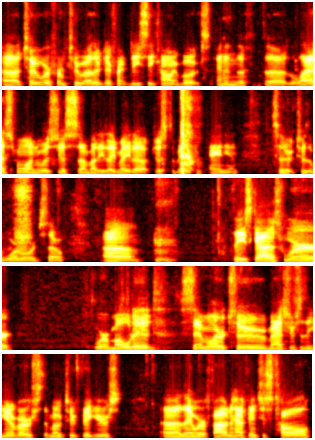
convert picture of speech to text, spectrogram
Uh, two were from two other different DC comic books, and then the, the the last one was just somebody they made up just to be a companion to to the Warlord. So um, these guys were were molded similar to Masters of the Universe, the Motu figures. Uh, they were five and a half inches tall,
